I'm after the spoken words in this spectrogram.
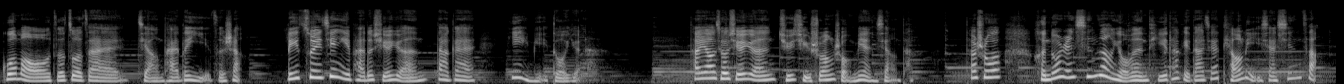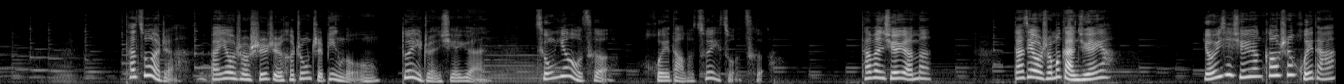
郭某则坐在讲台的椅子上，离最近一排的学员大概一米多远。他要求学员举起双手面向他。他说：“很多人心脏有问题，他给大家调理一下心脏。”他坐着，把右手食指和中指并拢，对准学员，从右侧挥到了最左侧。他问学员们：“大家有什么感觉呀？”有一些学员高声回答：“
